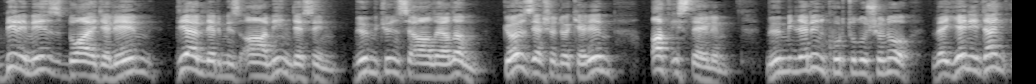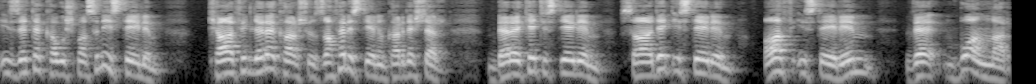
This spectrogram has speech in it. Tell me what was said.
Birimiz dua edelim, diğerlerimiz amin desin. Mümkünse ağlayalım, gözyaşı dökelim, af isteyelim. Müminlerin kurtuluşunu ve yeniden izzete kavuşmasını isteyelim. Kafirlere karşı zafer isteyelim kardeşler. Bereket isteyelim, saadet isteyelim, af isteyelim ve bu anlar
